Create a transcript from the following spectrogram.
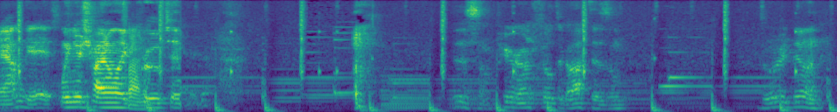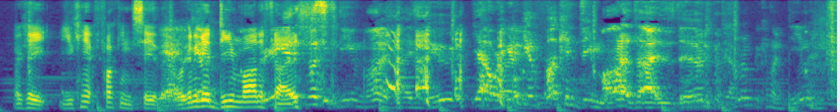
Yeah, I'm gay. When you're trying to like Fine. prove to This is some pure unfiltered autism. So what are we doing? Okay, you can't fucking say that. Yeah, We're gonna can't- get demonetized. We're gonna get fucking demonetized, dude. Yeah, we're gonna get fucking demonetized, dude. Dude, I'm gonna become a demon.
